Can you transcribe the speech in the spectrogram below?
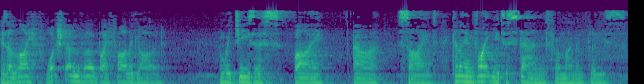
is a life watched over by Father God and with Jesus by our side. Can I invite you to stand for a moment, please?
